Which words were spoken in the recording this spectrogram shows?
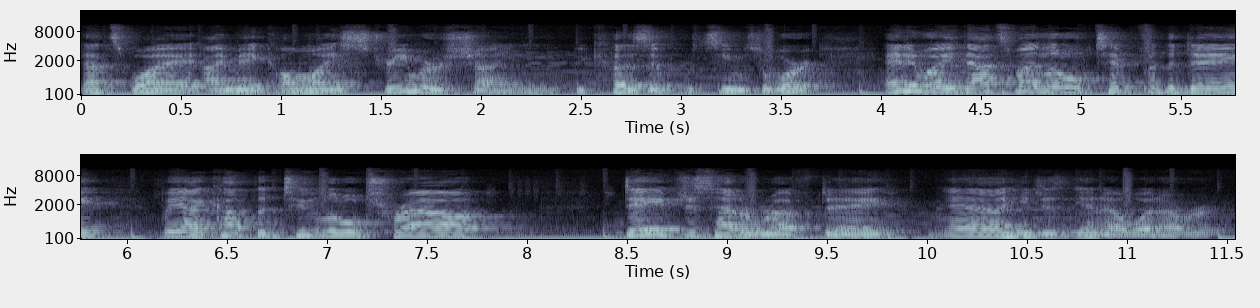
that's why I make all my streamers shiny, because it seems to work. Anyway, that's my little tip for the day. But yeah, I caught the two little trout. Dave just had a rough day. Yeah, he just, you know, whatever.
